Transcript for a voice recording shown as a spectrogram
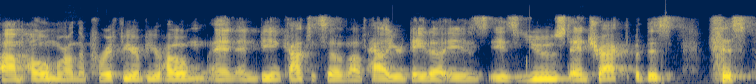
um, home or on the periphery of your home and, and being conscious of, of how your data is is used and tracked. But this this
